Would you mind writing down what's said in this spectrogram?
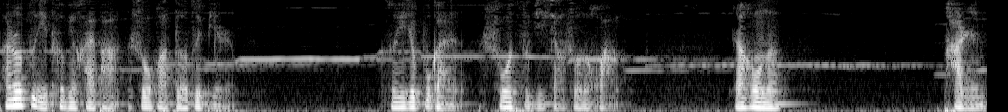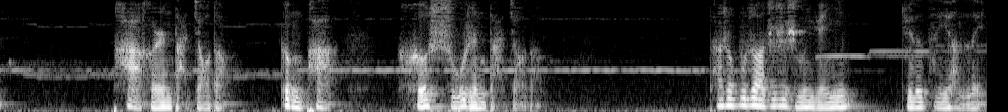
他说自己特别害怕说话得罪别人，所以就不敢说自己想说的话了。然后呢，怕人，怕和人打交道，更怕和熟人打交道。他说不知道这是什么原因。觉得自己很累，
